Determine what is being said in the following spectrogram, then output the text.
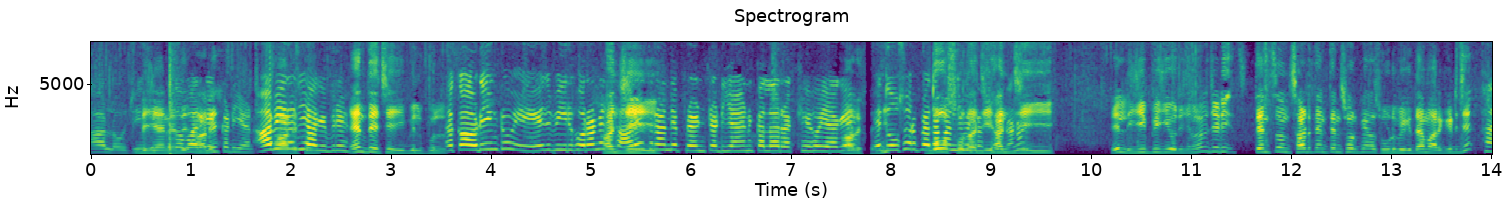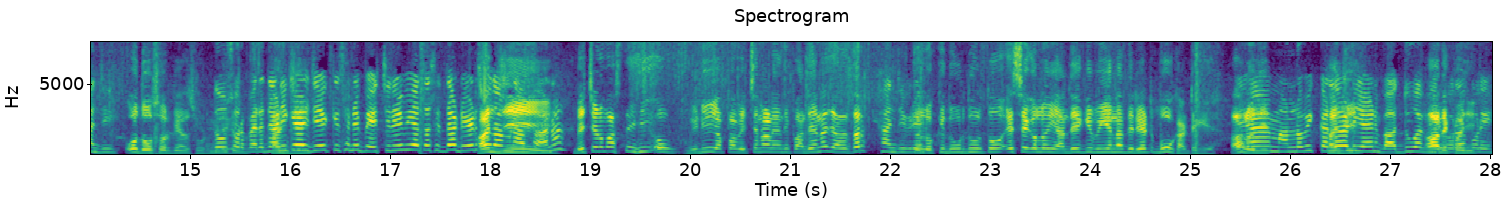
ਆ ਲਓ ਜੀ ਡਿਜ਼ਾਈਨ ਇੱਕ ਤੋਂ ਇਹਦੇ ਬਾਅਦ? ਇੱਕ ਡਿਜ਼ਾਈਨ। ਆ ਵੀ ਇਹ ਜੀ ਆ ਗਏ ਵੀਰੇ। ਇਹਦੇ ਚ ਜੀ ਬਿਲਕੁਲ। ਅਕੋਰਡਿੰਗ ਟੂ ਏਜ ਵੀਰ ਹੋਰਾਂ ਨੇ ਸਾਰੇ ਹਾਂਜੀ। ਤਰ੍ਹਾਂ ਦੇ ਪ੍ਰਿੰਟ ਡਿਜ਼ਾਈਨ ਕਲਰ ਰੱਖੇ ਹੋਏ ਹੈਗੇ। ਦੇਖੋ ਇਹ ਜੀ, 200 ਰੁਪਏ ਦਾ 5 200 ਦਾ ਮੀਟਰ ਜੀ ਸੂਟ ਹੈ ਨਾ। ਹਾਂਜੀ। ਇਹ ਲੀਜੀਪੀ ਜੀ origignal ਜਿਹੜੀ 300 350 300 ਰੁਪਏ ਦਾ ਸੂਟ ਵਿਕਦਾ ਮਾਰਕੀਟ 'ਚ। ਹਾਂਜੀ। ਉਹ 200 ਰੁਪਏ ਦਾ ਸੂਟ 200 ਰੁਪਏ ਦਾ ਜਾਨੀ ਕਿ ਜੇ ਕਿਸੇ ਨੇ ਵੇਚਣੇ ਵੀ ਆ ਤਾਂ ਸਿੱਧਾ 150 ਦਾ ਮੁਨਾਫਾ ਨਾ। ਵੇਚਣ ਵਾਸਤੇ ਹੀ ਉਹ ਵੀਡੀਓ ਆਪਾਂ ਵੇਚਣ ਵਾਲਿਆਂ ਦੀ ਪਾਉਂਦੇ ਆ ਨਾ ਜ਼ਿਆਦਾਤਰ। ਹਾਂਜੀ ਤੇ ਵੀਰੇ ਲੋਕੀ ਦੂਰ ਦੂਰ ਤੋਂ ਇਸੇ ਗੱਲੋਂ ਹੀ ਆਂਦੇ ਕਿ ਵੀ ਇਹਨਾਂ ਦੇ ਰੇਟ ਬਹੁਤ ਘਟ ਗਏ ਆ। ਇਹ ਜੀ। ਮੰਨ ਲਓ ਵੀ ਕਲਰ ਡਿਜ਼ਾਈਨ ਵਾਧੂ ਆ ਵੀਰ। ਕੋਲੇ।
